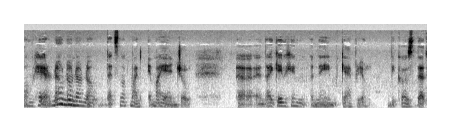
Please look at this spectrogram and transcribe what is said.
long hair. No, no, no, no, that's not my my angel. Uh, and I gave him a name Gabriel because that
